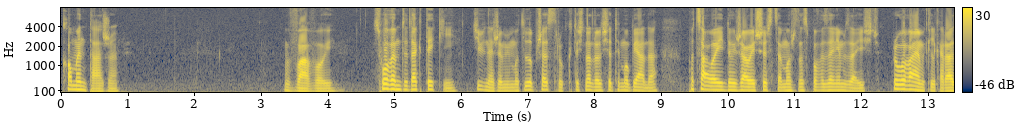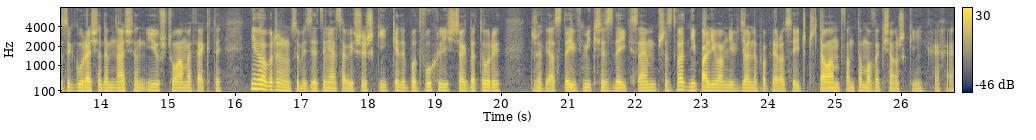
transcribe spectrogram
Komentarze Wawoj Słowem dydaktyki. Dziwne, że mimo tylu przestróg ktoś nadal się tym obiada. Po całej dojrzałej szyszce można z powodzeniem zejść. Próbowałem kilka razy góra 7 nasion i już czułam efekty. Nie wyobrażam sobie zjedzenia całej szyszki, kiedy po dwóch liściach datury drzewiastej w miksie z DXM przez dwa dni paliłam niewidzialne papierosy i czytałam fantomowe książki. Hehe.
